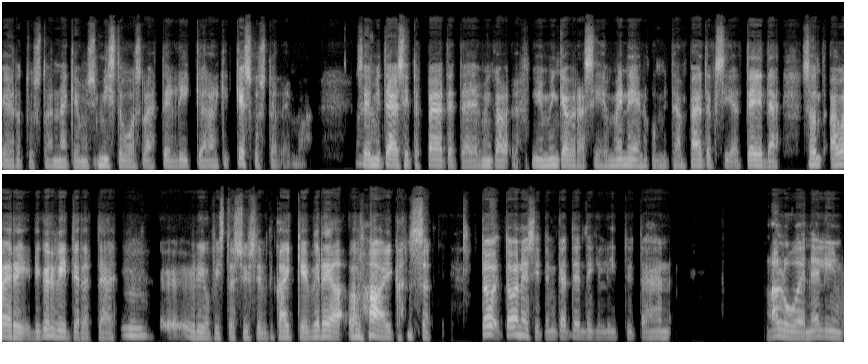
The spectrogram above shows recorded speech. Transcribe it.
ehdotus tai näkemys, mistä voisi lähteä liikkeelle ainakin keskustelemaan. Se, mm-hmm. mitä sitten päätetään ja minkä, ja minkä verran siihen menee, no kun mitään päätöksiä tehdään, se on aivan eri, niin kuin hyvin tiedetään mm. yliopistosysteemi, että kaikkeen menee oma aikansa. To, toinen sitten, mikä tietenkin liittyy tähän alueen elin,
